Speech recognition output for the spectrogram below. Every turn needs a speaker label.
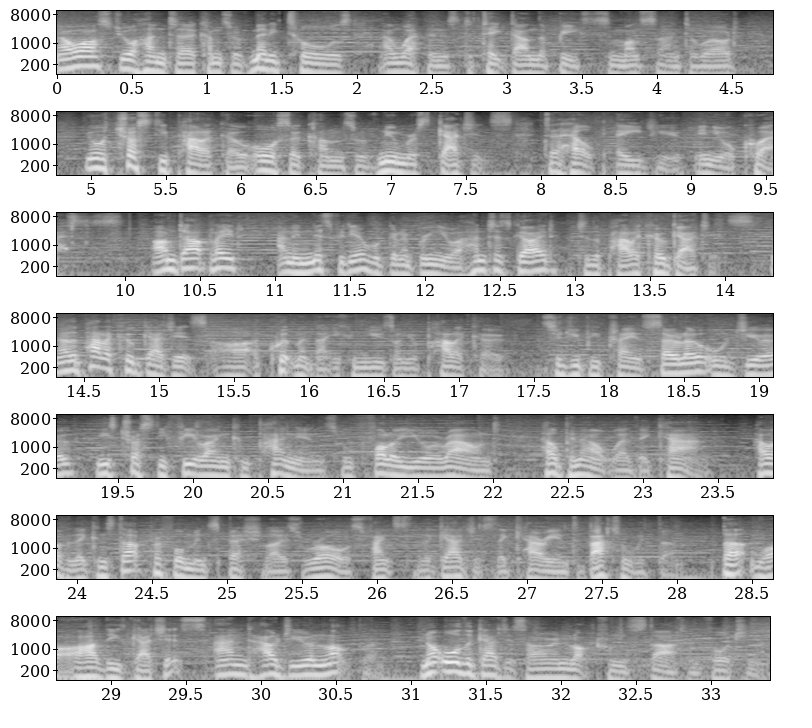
Speaker 1: Now whilst your hunter comes with many tools and weapons to take down the beasts in Monster Hunter World, your trusty Palico also comes with numerous gadgets to help aid you in your quests. I'm Darcblade, and in this video we're going to bring you a hunter's guide to the Palico gadgets. Now the Palico gadgets are equipment that you can use on your Palico. Should you be playing solo or duo, these trusty feline companions will follow you around, helping out where they can. However, they can start performing specialised roles thanks to the gadgets they carry into battle with them. But what are these gadgets, and how do you unlock them? Not all the gadgets are unlocked from the start unfortunately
